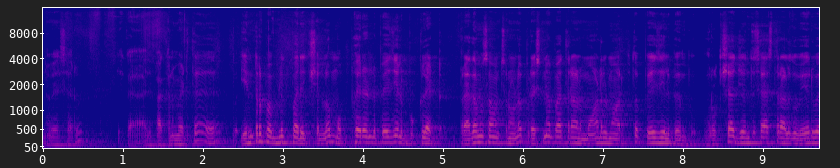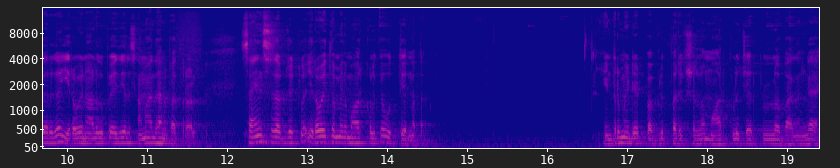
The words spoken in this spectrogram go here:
వేశారు. ఇక అది పక్కన పెడితే ఇంటర్ పబ్లిక్ పరీక్షల్లో ముప్పై రెండు పేజీల బుక్లెట్ ప్రథమ సంవత్సరంలో ప్రశ్నపత్రాల మోడల్ మార్పుతో పేజీల పెంపు వృక్ష జంతు శాస్త్రాలకు వేరువేరుగా ఇరవై నాలుగు పేజీల సమాధాన పత్రాలు. సైన్స్ సబ్జెక్టులో ఇరవై తొమ్మిది మార్కులకే ఉత్తీర్ణత. ఇంటర్మీడియట్ పబ్లిక్ పరీక్షల్లో మార్పులు చేర్పుల్లో భాగంగా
